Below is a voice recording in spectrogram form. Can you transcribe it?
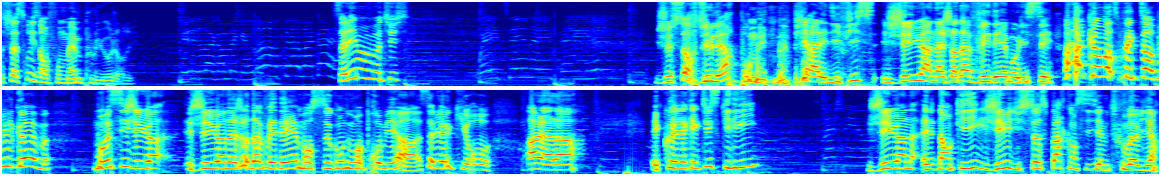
Ça se trouve, ils en font même plus aujourd'hui. Salut, Momotus. Je sors du leurre pour mettre ma pierre à l'édifice. J'ai eu un agenda VDM au lycée. Ah, comme inspecteur Bulgum? Moi aussi, j'ai eu, un... eu un agenda VDM en seconde ou en première. Salut, Akiro. Oh là là. Et la Cactus qui dit j'ai eu un. Non, qui dit J'ai eu du Sauce Park en 6ème, tout va bien.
